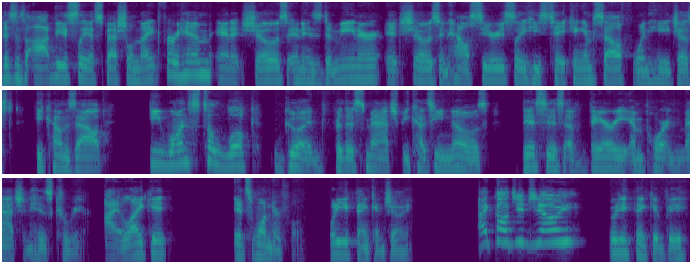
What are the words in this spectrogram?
this is obviously a special night for him and it shows in his demeanor. It shows in how seriously he's taking himself when he just he comes out. He wants to look good for this match because he knows this is a very important match in his career. I like it. It's wonderful. What are you thinking joey? I called you joey. What do you think it'd be?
